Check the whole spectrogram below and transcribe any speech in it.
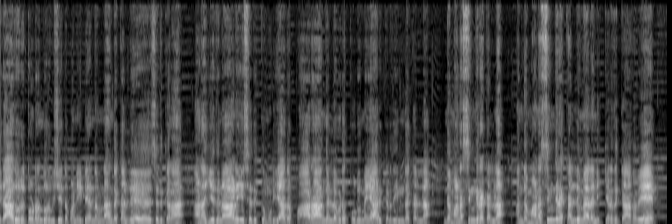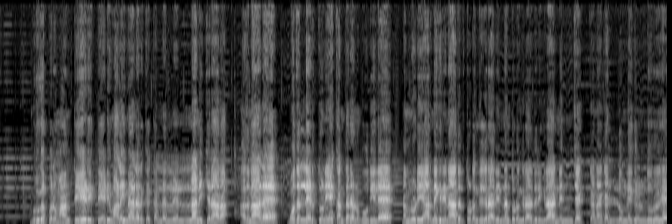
ஏதாவது ஒரு தொடர்ந்து ஒரு விஷயத்த பண்ணிகிட்டே இருந்தோம்னா அந்த கல் செதுக்கலாம். ஆனால் எதுனாலையும் செதுக்க முடியாத பாறாங்கல்ல விட கொடுமையாக இருக்கிறது இந்த கல்லாம் இந்த மனசுங்கிற கல்லா அந்த மனசுங்கிற கல்லு மேலே நிற்கிறதுக்காகவே முருகப்பெருமான் தேடி தேடி மலை மேலே இருக்க கல்லல்ல எல்லாம் நிற்கிறாராம் அதனால முதல்ல எடுத்தோடனே கந்தர் அனுபூதியில நம்மளுடைய அருணகிரிநாதர் தொடங்குகிறார். என்னன்னு தொடங்குகிறார் தெரியுங்களா? நெஞ்சக்கன கல்லும் நெகிழ்ந்துருக.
